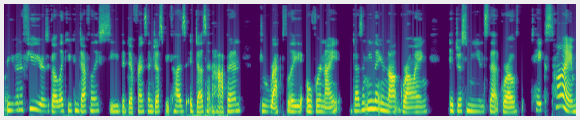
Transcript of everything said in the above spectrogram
or even a few years ago. Like, you can definitely see the difference, and just because it doesn't happen directly overnight doesn't mean that you're not growing it just means that growth takes time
